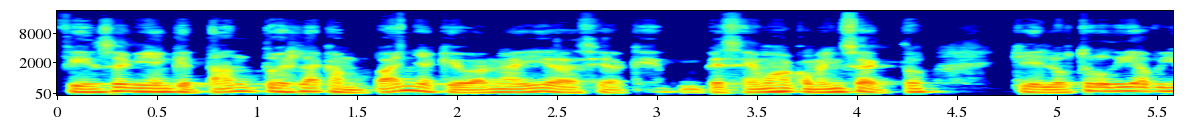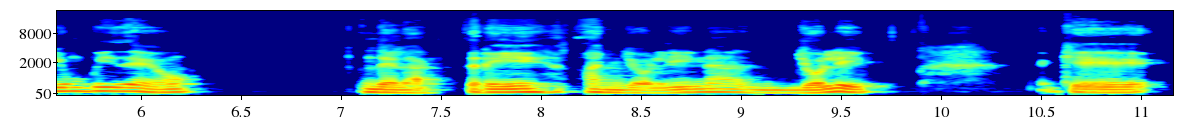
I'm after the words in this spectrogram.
fíjense bien que tanto es la campaña que van a ir hacia que empecemos a comer insectos, que el otro día vi un video de la actriz Angelina Jolie, que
